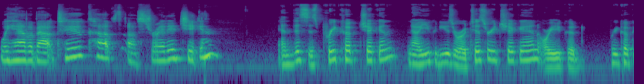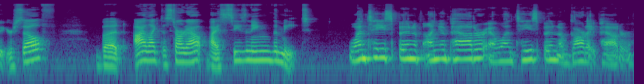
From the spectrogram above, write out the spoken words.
we have about two cups of shredded chicken. And this is pre-cooked chicken. Now you could use a rotisserie chicken or you could pre-cook it yourself, but I like to start out by seasoning the meat. One teaspoon of onion powder and one teaspoon of garlic powder.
